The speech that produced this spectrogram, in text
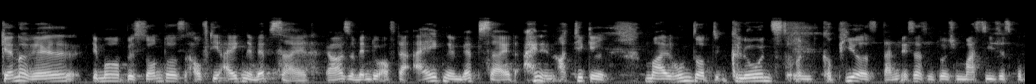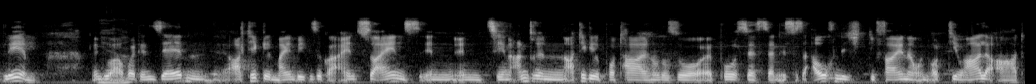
generell immer besonders auf die eigene Website. Ja, also wenn du auf der eigenen Website einen Artikel mal 100 klonst und kopierst, dann ist das natürlich ein massives Problem. Wenn du aber denselben Artikel, meinetwegen sogar eins zu eins, in, in zehn anderen Artikelportalen oder so äh, postest, dann ist es auch nicht die feine und optimale Art.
